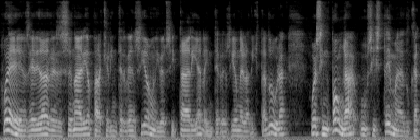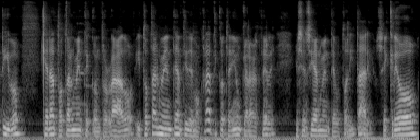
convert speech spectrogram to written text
fue en realidad el escenario para que la intervención universitaria, la intervención de la dictadura, pues imponga un sistema educativo que era totalmente controlado y totalmente antidemocrático, tenía un carácter esencialmente autoritario. Se creó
